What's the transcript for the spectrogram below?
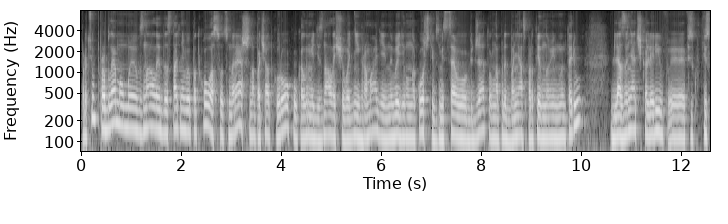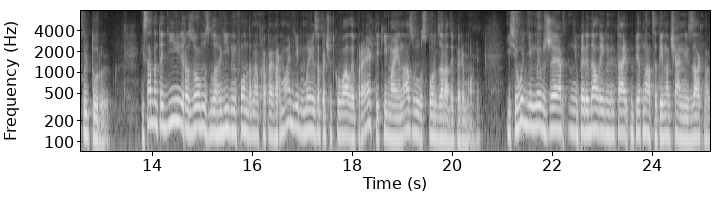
Про цю проблему ми взнали достатньо випадково з соцмереж на початку року, коли ми дізналися, що в одній громаді не виділено коштів з місцевого бюджету на придбання спортивного інвентарю для занять школярів е, фізкультурою. І саме тоді разом з благодійним фондом МХП Громаді ми започаткували проект, який має назву Спорт заради перемоги. І сьогодні ми вже передали інвентар у 15-й навчальний заклад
